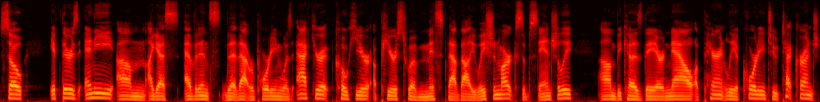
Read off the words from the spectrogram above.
So if there's any, um, I guess, evidence that that reporting was accurate, Cohere appears to have missed that valuation mark substantially um, because they are now apparently, according to TechCrunch,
